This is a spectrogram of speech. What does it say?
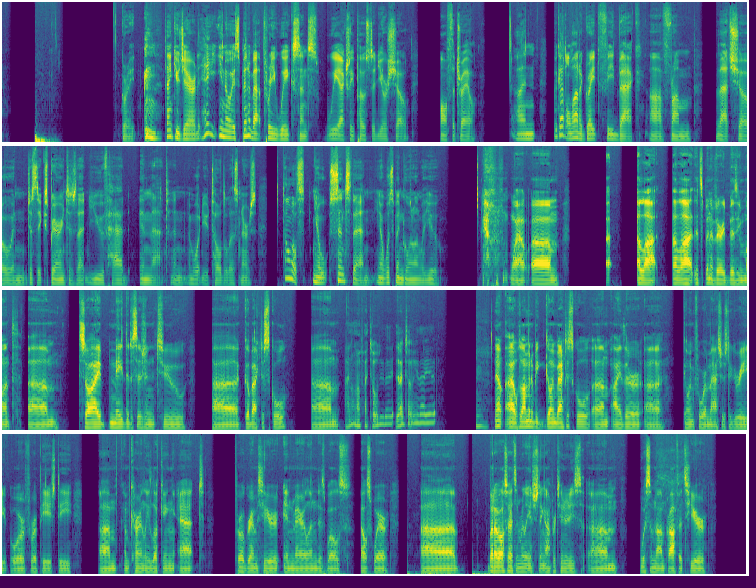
Great. Thank you, Jared. Hey, you know, it's been about three weeks since we actually posted your show, Off the Trail. And we've gotten a lot of great feedback uh, from that show and just the experiences that you've had in that and, and what you told the listeners. Tell us, you know, since then, you know, what's been going on with you? wow. Um, a lot. A lot. It's been a very busy month. Um, so I made the decision to uh, go back to school. Um, I don't know if I told you that. Did I tell you that yet? Mm. No. Uh, so I'm going to be going back to school, um, either uh, going for a master's degree or for a PhD. Um, I'm currently looking at programs here in Maryland as well as elsewhere. Uh, but I've also had some really interesting opportunities um, with some nonprofits here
